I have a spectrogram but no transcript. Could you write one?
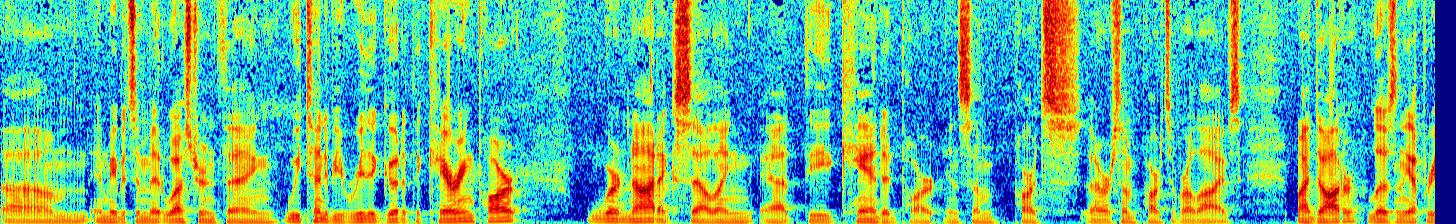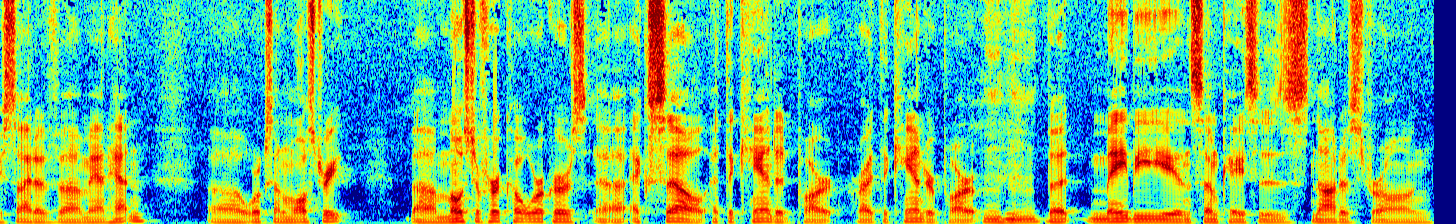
um, and maybe it's a Midwestern thing, we tend to be really good at the caring part. We're not excelling at the candid part in some parts or some parts of our lives. My daughter lives on the Upper East Side of uh, Manhattan, uh, works on Wall Street. Uh, most of her coworkers uh, excel at the candid part, right, the candor part, Mm-hmm. but maybe in some cases not as strong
